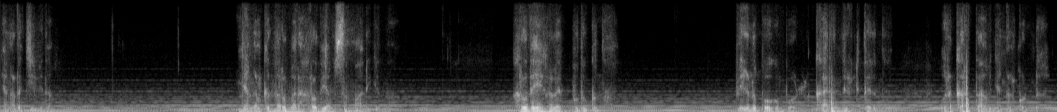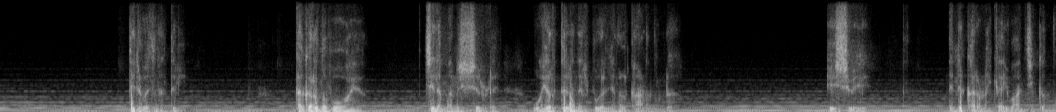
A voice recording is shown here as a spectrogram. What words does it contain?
ഞങ്ങളുടെ ജീവിതം. ഞങ്ങൾക്ക് നിർമ്മല ഹൃദയം സമ്മാനിക്കുന്ന. ഹൃദയങ്ങളെ പുതുക്കുന്ന. വീണു പോകുമ്പോൾ കരം നീട്ടിത്തരുന്ന ഒരു കർത്താവ് ഞങ്ങൾക്കുണ്ട്. തിരുവചനത്തിൽ തകർന്നു പോയ ചില മനുഷ്യരുടെ ഉയർത്തെഴുന്നേൽപ്പുകൾ ഞങ്ങൾ കാണുന്നുണ്ട്. യേശുവെ നിന്റെ കരുണയ്ക്കായി വാഞ്ചിക്കുന്നു.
